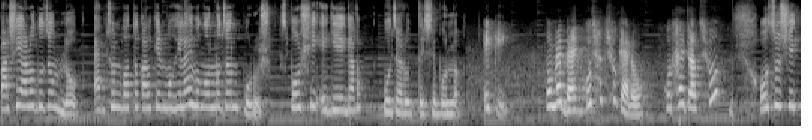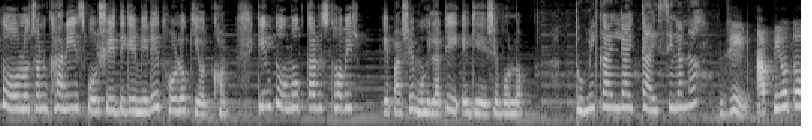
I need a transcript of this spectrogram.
পাশে আরও দুজন লোক একজন গতকালকের মহিলা এবং অন্যজন পুরুষ। স্পর্শী এগিয়ে গেল। পূজার উদ্দেশ্যে বলল এ কি তোমরা ব্যাগ গোছাচ্ছ কেন? কোথায় যাচ্ছ? অশ্রুসিক্ত লোচনখানি স্পর্শীর দিকে মেলে ধরল কিয়ৎক্ষণ। কিন্তু মুখ তার স্থবির। এপাশে মহিলাটি এগিয়ে এসে বলল তুমি কাল রাইতে আইছিলা না? জি আপনিও তো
